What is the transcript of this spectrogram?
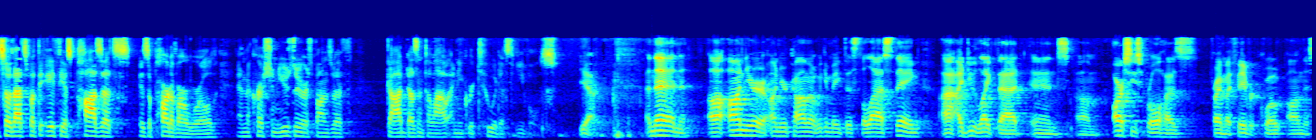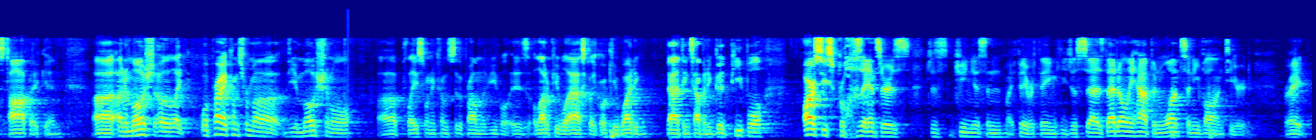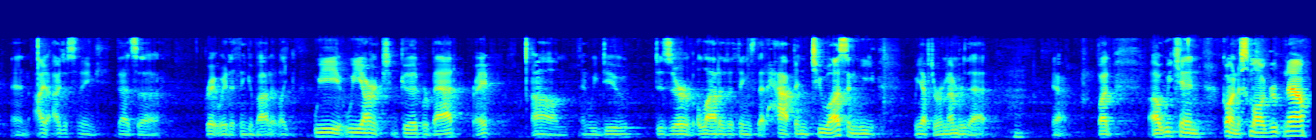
So that's what the atheist posits is a part of our world, and the Christian usually responds with, God doesn't allow any gratuitous evils. yeah. And then uh, on your on your comment, we can make this the last thing. I, I do like that, and um, R.C. Sproul has probably my favorite quote on this topic, and uh, an emotional like well probably comes from uh, the emotional uh, place when it comes to the problem of evil is a lot of people ask like, okay, why do bad things happen to good people? R.C. Sproul's answer is just genius and my favorite thing. He just says that only happened once and he volunteered, right? And I, I just think that's a great way to think about it. Like we we aren't good, we're bad, right? Um, and we do deserve a lot of the things that happen to us, and we we have to remember that. Yeah, but uh, we can go on to small group now.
